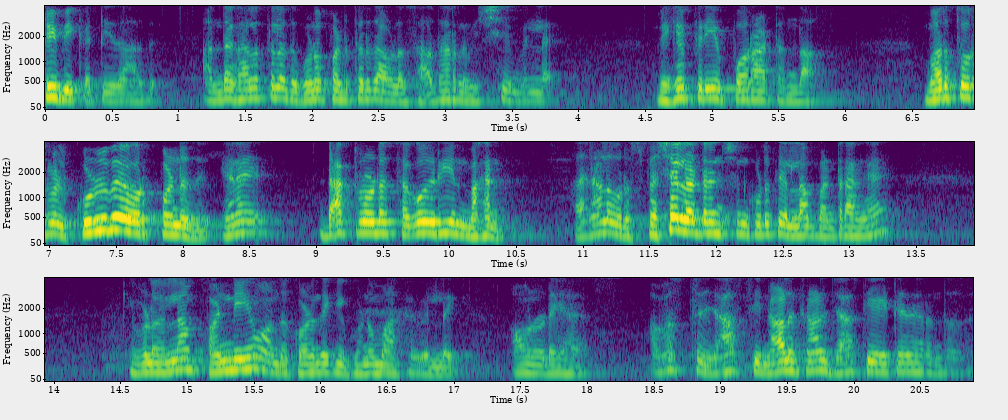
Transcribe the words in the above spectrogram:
டிபி கட்டி தான் அது. அந்த காலத்தில் அதை குணப்படுத்துறது அவ்வளோ சாதாரண விஷயம் இல்லை. மிகப்பெரிய போராட்டம் தான் மருத்துவர்கள் குழுவே ஒர்க் பண்ணுது. ஏன்னா டாக்டரோட சகோதரியின் மகன். அதனால் ஒரு ஸ்பெஷல் அட்டென்ஷன் கொடுத்து எல்லாம் பண்ணுறாங்க இவ்வளோ எல்லாம் பண்ணியும் அந்த குழந்தைக்கு குணமாகவில்லை. அவனுடைய அவஸ்தை ஜாஸ்தி நாளுக்கு நாள் ஜாஸ்தி ஆகிட்டே தான் இருந்தது.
